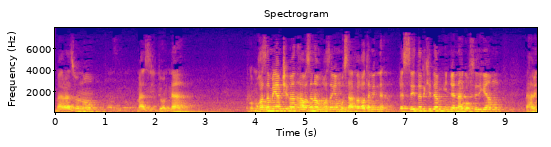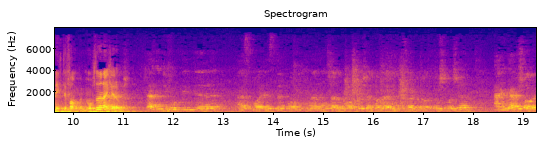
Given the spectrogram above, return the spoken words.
مرزون و مزیدون. نه. می‌خواستم بگم که من حواسم نبود. می‌خواستم بگم مسبقات هم این قصه داره که دیدم اینجا نگفته دیگه همون به همین اکتفا می‌کنیم. مبتدا نکره باشه بعد اینکه گفتید اسماء استفهام می‌کنن مسلمان باشن حالا این مسبقات داشته رو شامل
